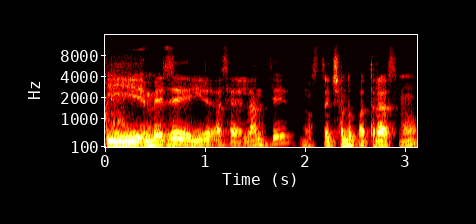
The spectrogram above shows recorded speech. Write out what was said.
y en vez de ir hacia adelante, nos está echando para atrás, ¿no?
